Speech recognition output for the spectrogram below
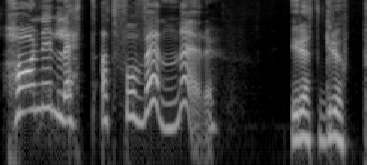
Har ni lätt att få vänner? I rätt grupp,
